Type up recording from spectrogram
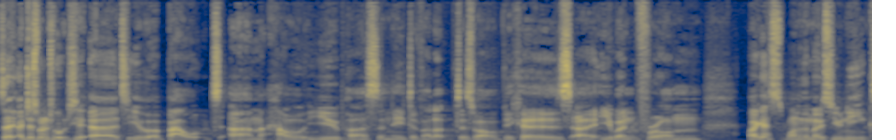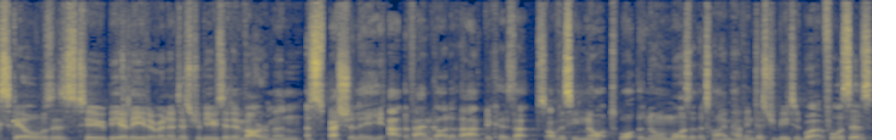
So I just want to talk to, uh, to you about um, how you personally developed as well, because uh, you went from, I guess, one of the most unique skills is to be a leader in a distributed environment, especially at the vanguard of that, because that's obviously not what the norm was at the time, having distributed workforces.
